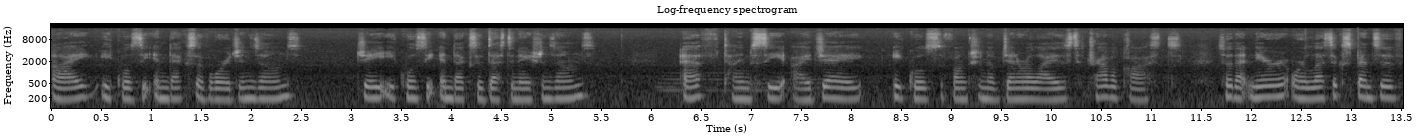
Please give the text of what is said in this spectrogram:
i equals the index of origin zones, j equals the index of destination zones, f times c i j equals the function of generalized travel costs, so that nearer or less expensive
